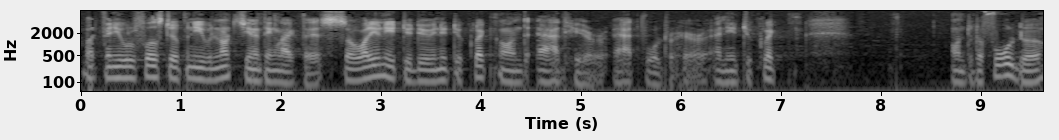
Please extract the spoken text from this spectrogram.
But when you will first open you will not see anything like this. So what you need to do you need to click on the add here add folder here and you need to click onto the folder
